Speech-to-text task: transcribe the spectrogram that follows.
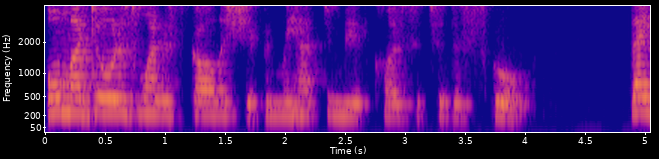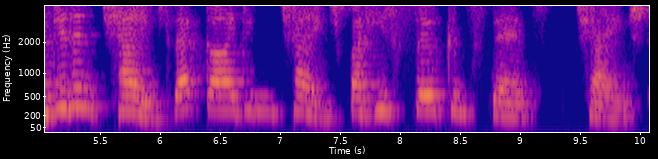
Or my daughter's won a scholarship and we have to move closer to the school. They didn't change. That guy didn't change, but his circumstance changed.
